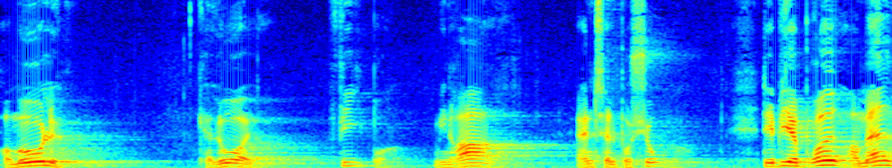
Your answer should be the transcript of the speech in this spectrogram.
og måle kalorier, fibre, mineraler, antal portioner. Det bliver brød og mad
